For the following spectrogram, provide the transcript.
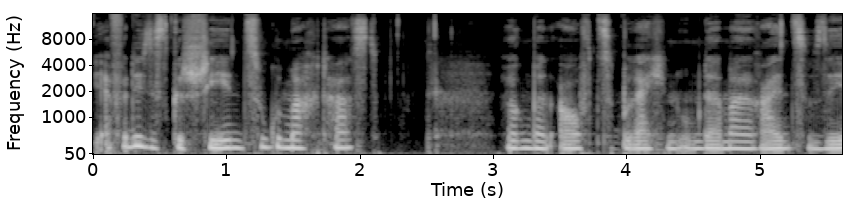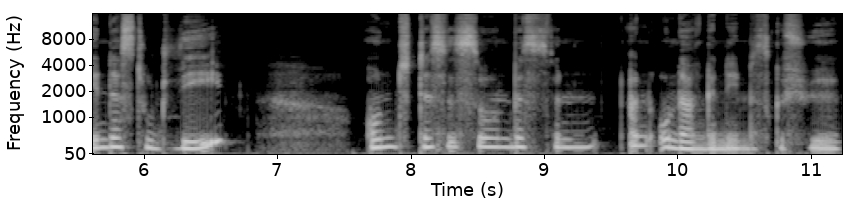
ja, für dieses Geschehen zugemacht hast, irgendwann aufzubrechen, um da mal reinzusehen, das tut weh. Und das ist so ein bisschen ein unangenehmes Gefühl.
